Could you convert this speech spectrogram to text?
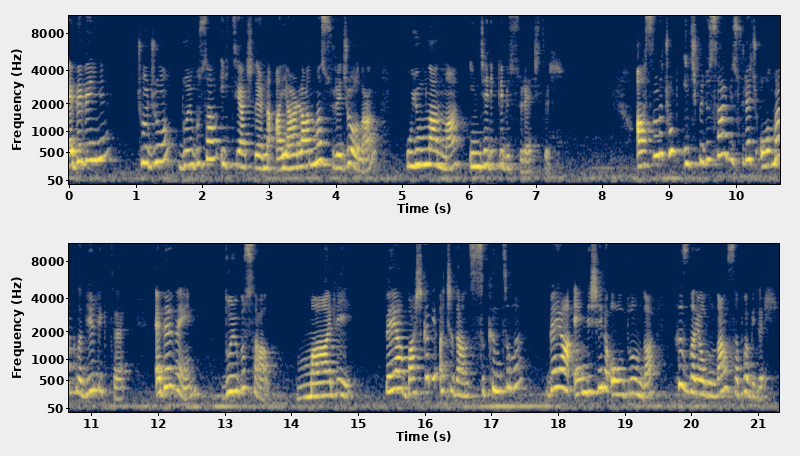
Ebeveynin çocuğun duygusal ihtiyaçlarına ayarlanma süreci olan uyumlanma incelikli bir süreçtir. Aslında çok içgüdüsel bir süreç olmakla birlikte ebeveyn duygusal, mali veya başka bir açıdan sıkıntılı veya endişeli olduğunda hızla yolundan sapabilir.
